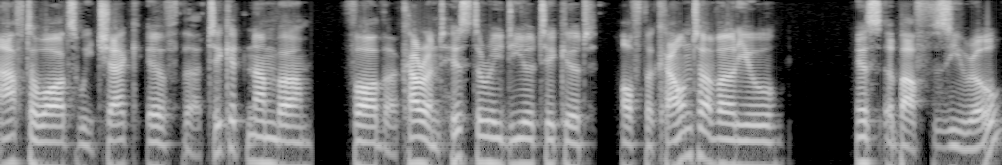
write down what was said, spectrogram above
Afterwards we check if the ticket number for the current history deal ticket of the counter value is above zero.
